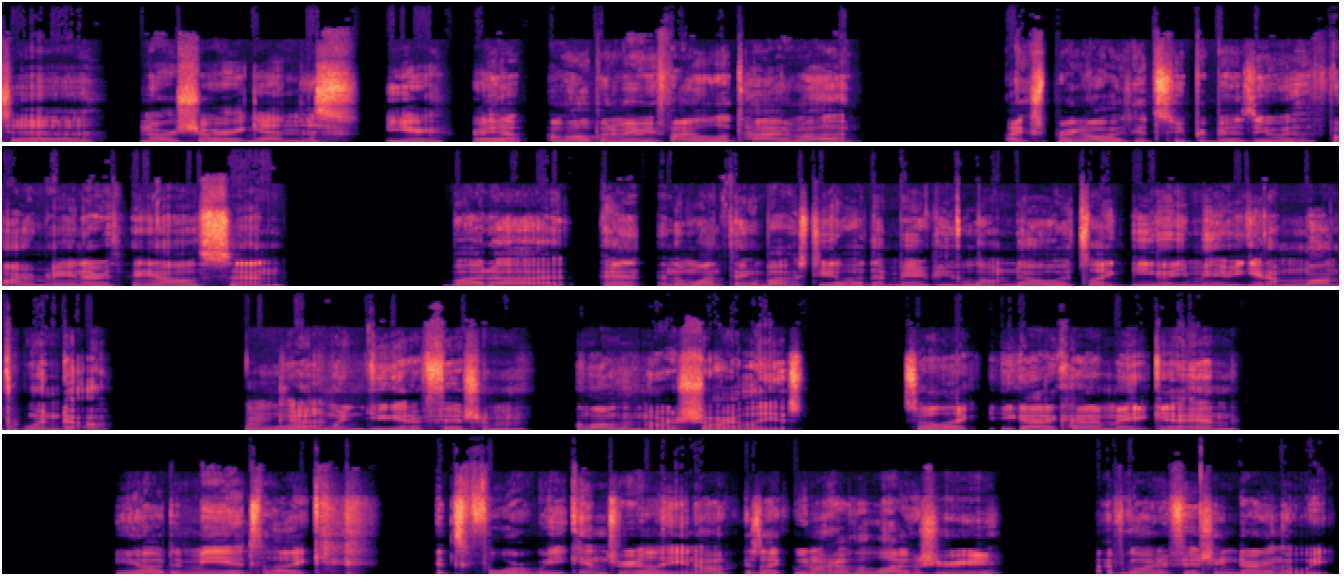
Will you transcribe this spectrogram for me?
to North Shore again this year, right? Yep. I'm hoping to maybe find a little time. Uh, like spring always gets super busy with farming and everything else. And, but, uh, and, and the one thing about steelhead that maybe people don't know, it's like, you know, you maybe get a month window Okay. when, when you get to fish them along the North Shore at least. So like you got to kind of make it. And, you know, to me, it's like, it's four weekends really, you know, because like we don't have the luxury of going to fishing during the week.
